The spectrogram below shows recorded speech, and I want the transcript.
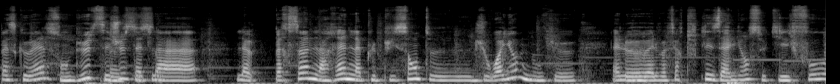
parce que elle, son but, c'est Ouais, juste d'être la la personne, la reine la plus puissante euh, du royaume. Donc, euh, elle euh, Mhm. elle va faire toutes les alliances qu'il faut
